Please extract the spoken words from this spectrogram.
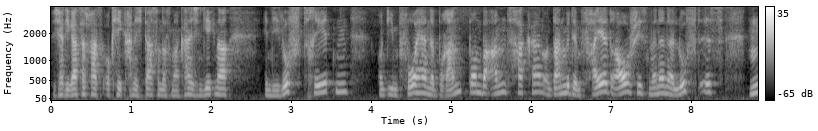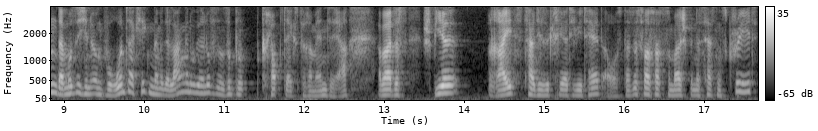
ich hatte die ganze Zeit gefragt, okay, kann ich das und das machen? Kann ich einen Gegner in die Luft treten und ihm vorher eine Brandbombe antackern und dann mit dem Pfeil draufschießen, wenn er in der Luft ist? Hm, dann muss ich ihn irgendwo runterkicken, damit er lang genug in der Luft ist. Und so bekloppte Experimente, ja. Aber das Spiel reizt halt diese Kreativität aus. Das ist was, was zum Beispiel in Assassin's Creed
